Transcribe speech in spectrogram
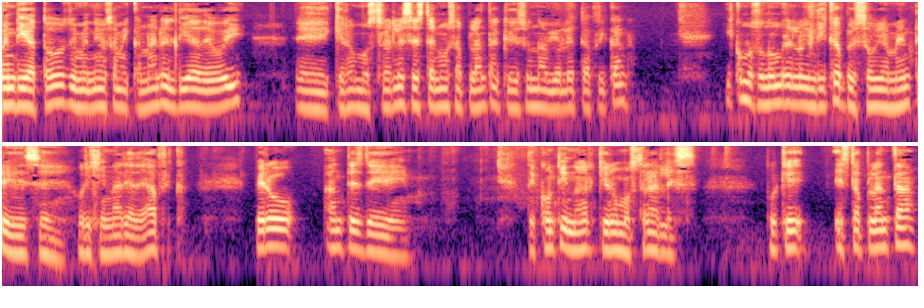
Buen día a todos, bienvenidos a mi canal. El día de hoy eh, quiero mostrarles esta hermosa planta que es una violeta africana. Y como su nombre lo indica, pues obviamente es eh, originaria de África. Pero antes de, de continuar, quiero mostrarles, porque esta planta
